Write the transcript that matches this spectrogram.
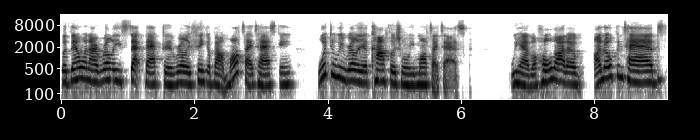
But then when I really sat back to really think about multitasking, what do we really accomplish when we multitask? We have a whole lot of unopened tabs,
